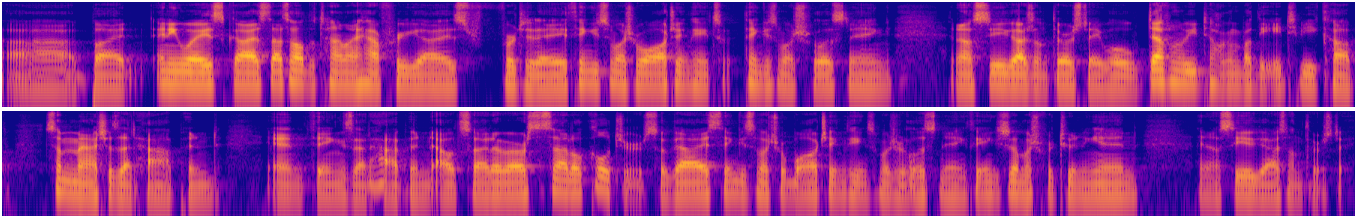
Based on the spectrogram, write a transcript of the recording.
Uh, but, anyways, guys, that's all the time I have for you guys for today. Thank you so much for watching. Thanks, thank you so much for listening. And I'll see you guys on Thursday. We'll definitely be talking about the ATP Cup, some matches that happened, and things that happened outside of our societal culture. So, guys, thank you so much for watching. Thank you so much for listening. Thank you so much for tuning in. And I'll see you guys on Thursday.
